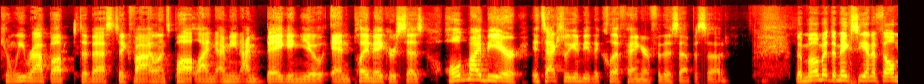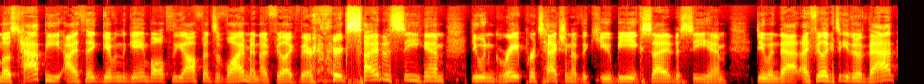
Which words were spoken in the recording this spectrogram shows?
can we wrap up domestic violence plotline? I mean, I'm begging you. And Playmaker says, hold my beer. It's actually going to be the cliffhanger for this episode. The moment that makes the NFL most happy, I think, giving the game ball to the offensive lineman. I feel like they're they're excited to see him doing great protection of the QB. Excited to see him doing that. I feel like it's either that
